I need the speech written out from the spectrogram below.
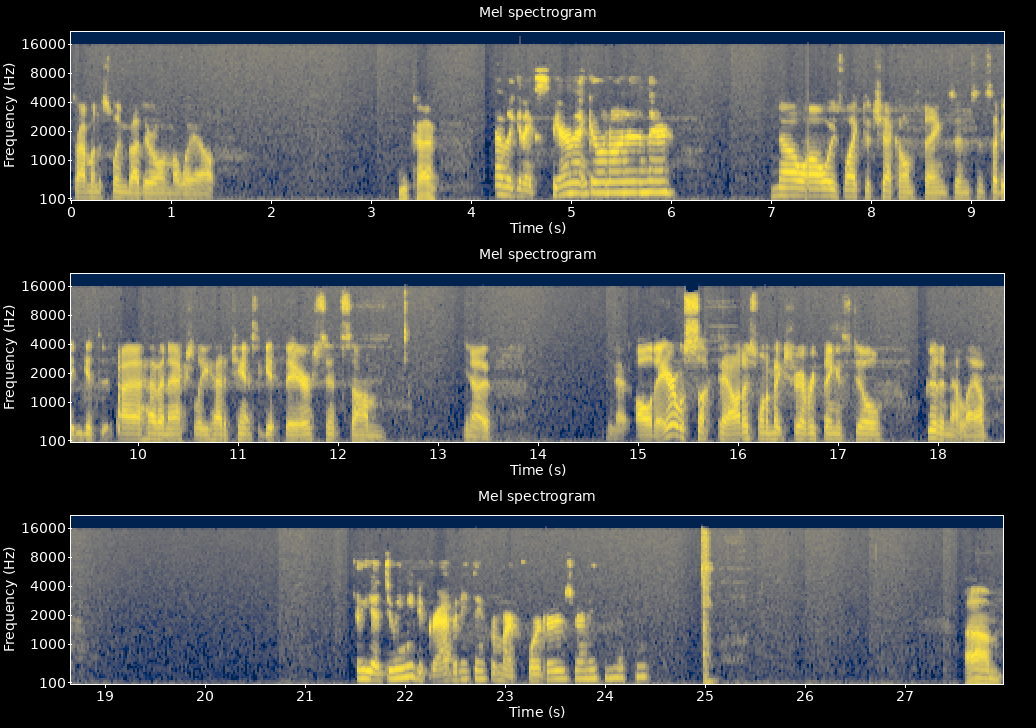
So I'm going to swing by there on my way out. Okay. Have like an experiment going on in there. No, I always like to check on things, and since I didn't get to, I haven't actually had a chance to get there since um, you know, you know, all the air was sucked out. I just want to make sure everything is still good in that lab. Oh yeah. Do we need to grab anything from our quarters or anything like that? Um.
